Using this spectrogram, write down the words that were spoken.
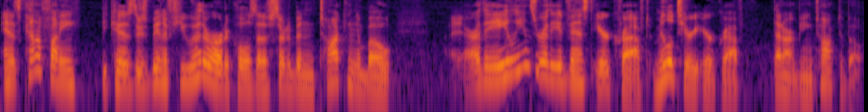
And it's kind of funny because there's been a few other articles that have sort of been talking about are they aliens or are they advanced aircraft, military aircraft that aren't being talked about?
